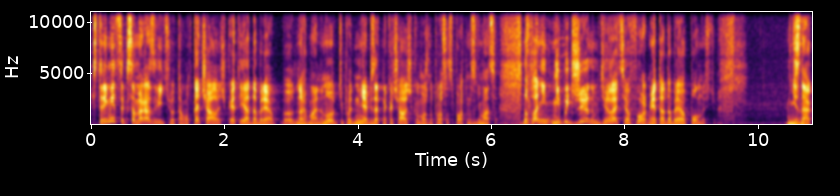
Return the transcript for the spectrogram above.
Стремиться к саморазвитию, там, вот качалочка, это я одобряю э, нормально. Ну, типа, не обязательно качалочка, можно просто спортом заниматься. Ну, в плане не быть жирным, держать себя в форме, это одобряю полностью не знаю,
